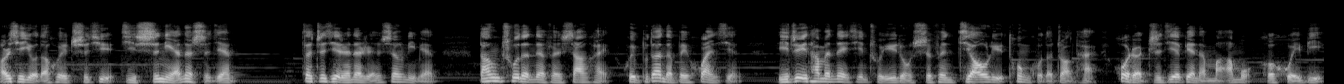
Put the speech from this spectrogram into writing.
而且有的会持续几十年的时间。在这些人的人生里面，当初的那份伤害会不断的被唤醒，以至于他们内心处于一种十分焦虑、痛苦的状态，或者直接变得麻木和回避，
